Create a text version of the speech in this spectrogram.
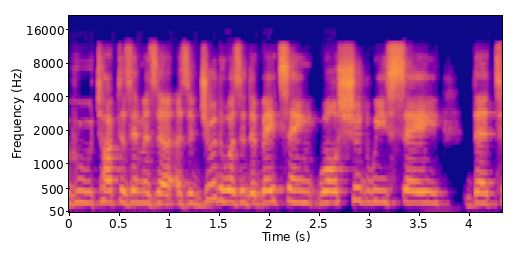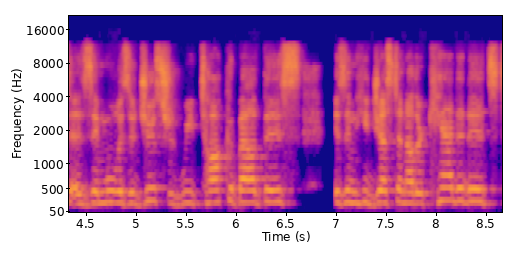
who talked to him as a, as a Jew, there was a debate saying, well, should we say that uh, Zemmour is a Jew? Should we talk about this? Isn't he just another candidate?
